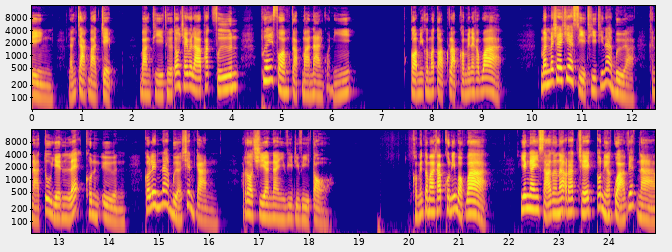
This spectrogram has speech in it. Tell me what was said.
ริง ๆ หลังจากบาดเจ็บ บางทีเธอต้องใช้เวลาพักฟื้น เพื่อให้ฟอร์มกลับมานานกว่านี้ก็มีคนมาตอบกลับคอมเมนต์นะครับว่า มันไม่ใช่แค่สีทีที่น่าเบื่อ ขนาดตู้เย็นและคนอื่นๆ ก็เล่นน่าเบื่อเช่นกัน รอเชียร์ใน VDV ต่อ คอมเมนต์ต่อมาครับ คนนี้บอกว่า ยังไงสาธารณรัฐเช็กก็เหนือกว่าเวียดนาม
